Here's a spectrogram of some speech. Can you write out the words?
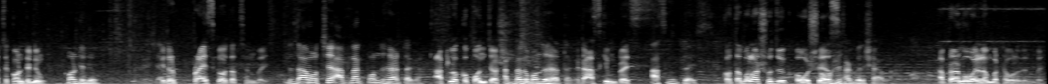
আচ্ছা কন্টিনিউ কন্টিনিউ এটার প্রাইস কত চাচ্ছেন ভাই? দাম হচ্ছে আট লাখ পঞ্চাশ হাজার টাকা। আট লক্ষ পঞ্চাশ। আট লাখ পঞ্চাশ হাজার টাকা। এটা আস্কিম প্রাইস আস্কিং প্রাইস কথা বলার সুযোগ অবশ্যই আছে। অবশ্যই থাকবে ইনশাআল্লাহ। আপনার মোবাইল নাম্বারটা বলে দেন ভাই।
